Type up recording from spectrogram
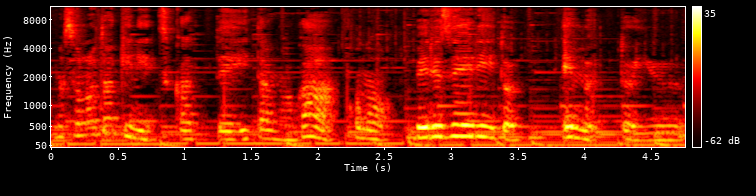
まあ、その時に使っていたのが、このベルゼリート M という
